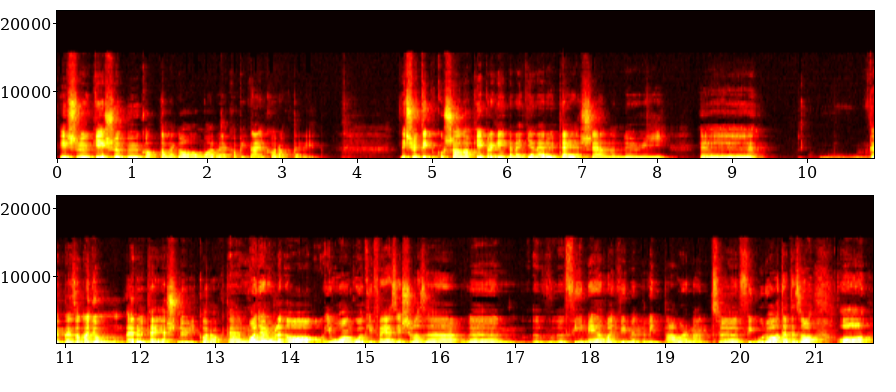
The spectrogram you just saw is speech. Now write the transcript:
És ő később ő kapta meg a Marvel kapitány karakterét. És ő tipikusan a képregényben egy ilyen erőteljesen női ö, ez a nagyon erőteljes női karakter. A magyarul a jó angol kifejezéssel az a, female vagy women empowerment figura, tehát ez a, a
